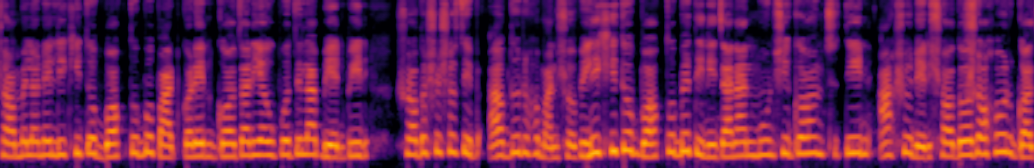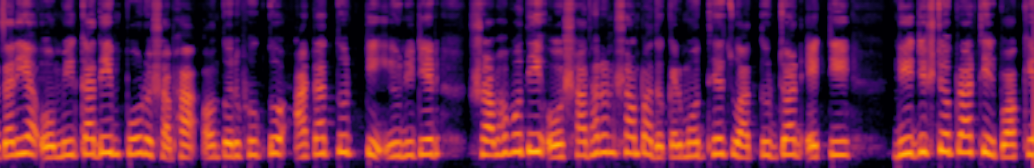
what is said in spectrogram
সম্মেলনে লিখিত বক্তব্য পাঠ করেন গজারিয়া উপজেলা বিএনপির সদস্য সচিব আব্দুর রহমান শফি লিখিত বক্তব্যে তিনি জানান, মুন্সীগঞ্জ তিন আসনের সদর শহর গজারিয়া ও মিরকাদিম পৌরসভা অন্তর্ভুক্ত আটাত্তরটি ইউনিটের সভাপতি ও সাধারণ সম্পাদকের মধ্যে চুয়াত্তর জন একটি নির্দিষ্ট প্রার্থীর পক্ষে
